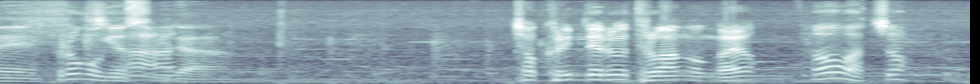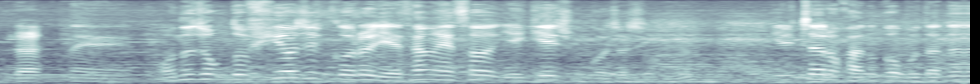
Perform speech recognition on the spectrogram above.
네, 그런 공이었습니다. 저 그림대로 들어간 건가요? 어, 맞죠? 네. 네, 어느 정도 휘어질 거를 예상해서 얘기해 준 거죠 지금 일자로 가는 것보다는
